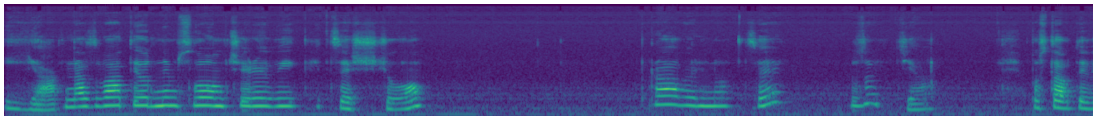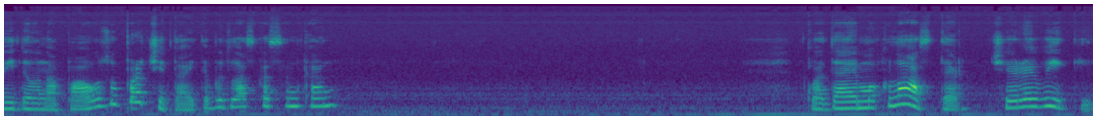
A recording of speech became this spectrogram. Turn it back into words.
І як назвати одним словом черевики? Це що? Правильно, це взуття. Поставте відео на паузу, прочитайте, будь ласка, синкан. Вкладаємо кластер черевики.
